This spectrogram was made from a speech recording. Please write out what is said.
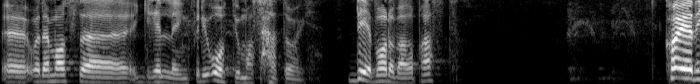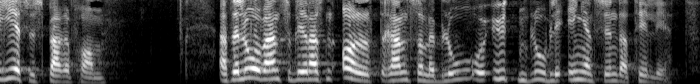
Eh, og det er masse grilling, for de åt jo masse dette òg. Det var det å være prest. Hva er det Jesus bærer fram? Etter loven så blir nesten alt rensa med blod, og uten blod blir ingen synder tilgitt.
